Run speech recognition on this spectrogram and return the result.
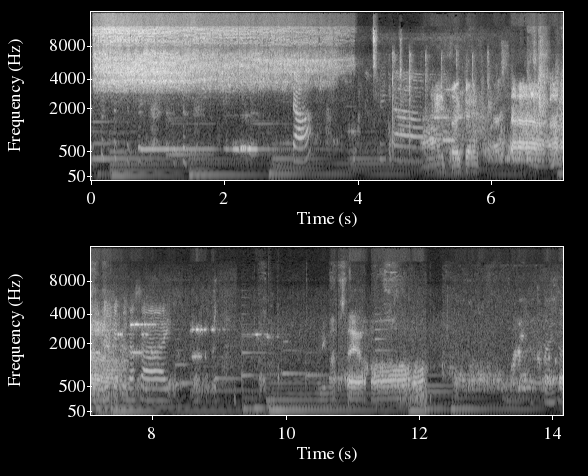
来た着いたはい、東京に来ました。入れてください乗りましたよ。お疲れ様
